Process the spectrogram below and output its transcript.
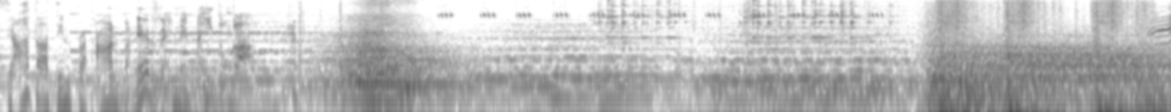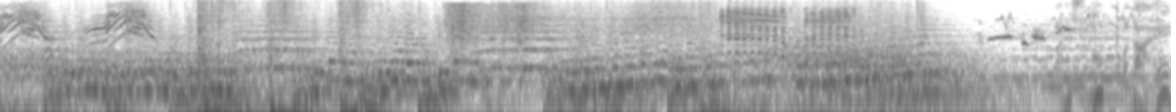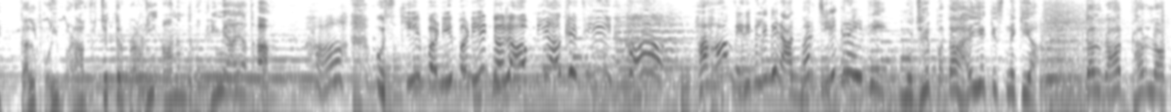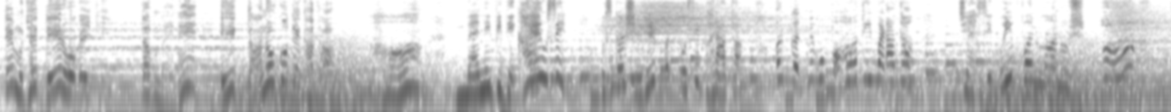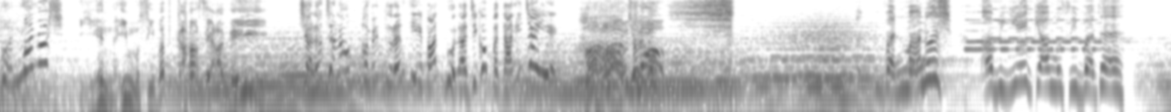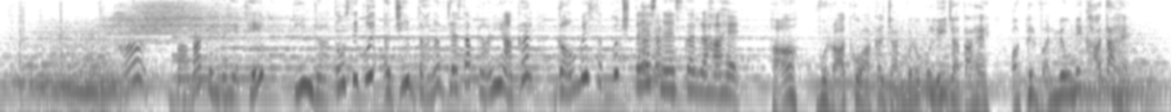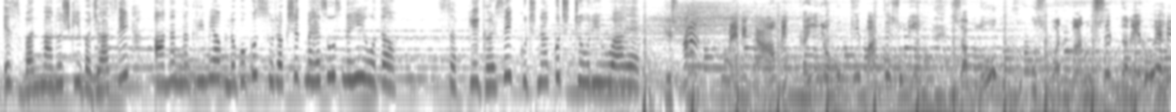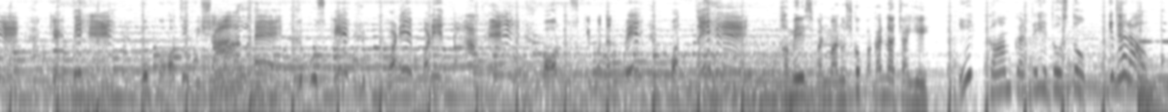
ज़्यादा दिन प्रधान बने रहने नहीं दूँगा। कल कोई बड़ा विचित्र प्राणी आनंद नगरी में आया था। हाँ उसकी बड़ी बड़ी डरावनी आँखें थी। हाँ। हाँ हाँ मेरी बिल्ली भी रात भर चीख रही थी। मुझे पता है ये किसने किया। कल रात घर लौटते मुझे देर हो गई थी। तब मैंने एक दानव को देखा था। हाँ मैंने भी देखा है उसे। उसका शरीर पत्तों से भरा था और कद में वो बहुत ही बड़ा था जैसे कोई वन मानुष हाँ वन मानुष ये नई मुसीबत कहाँ से आ गई? चलो चलो हमें तुरंत ये बात भोला जी को बतानी चाहिए। हाँ हाँ चलो। वन मानुष अब ये क्या मुसीबत है? हाँ बाबा कह रहे थे तीन रातों से कोई अजीब दानव जैसा प्राणी आकर गाँव में सब कुछ तहस नहस कर रहा है। हाँ वो रात को आकर जानवरों को ले जाता है और फिर वन में उन्हें खाता है। इस वन मानुष की वजह से आनंद नगरी में अब लोगों को सुरक्षित महसूस नहीं होता। सबके घर से कुछ न कुछ चोरी हुआ है। कृष्णा मैंने गाँव में कई लोगों की बातें सुनी। सब लोग उस वन मानुष से डरे हुए हैं। कहते हैं वो बहुत ही विशाल है। उसके बड़े बड़े दांत हैं और उसके बदन पे पत्ते हैं। हमें इस वन मानुष को पकड़ना चाहिए। एक काम करते हैं दोस्तों इधर आओ।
